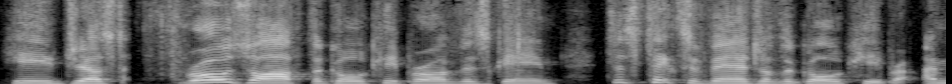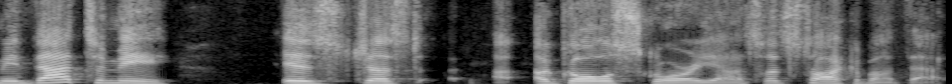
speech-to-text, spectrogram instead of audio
he just throws off the goalkeeper of his game, just takes advantage of the goalkeeper. I mean, that to me is just a goal scorer, Yeah, So let's talk about that.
